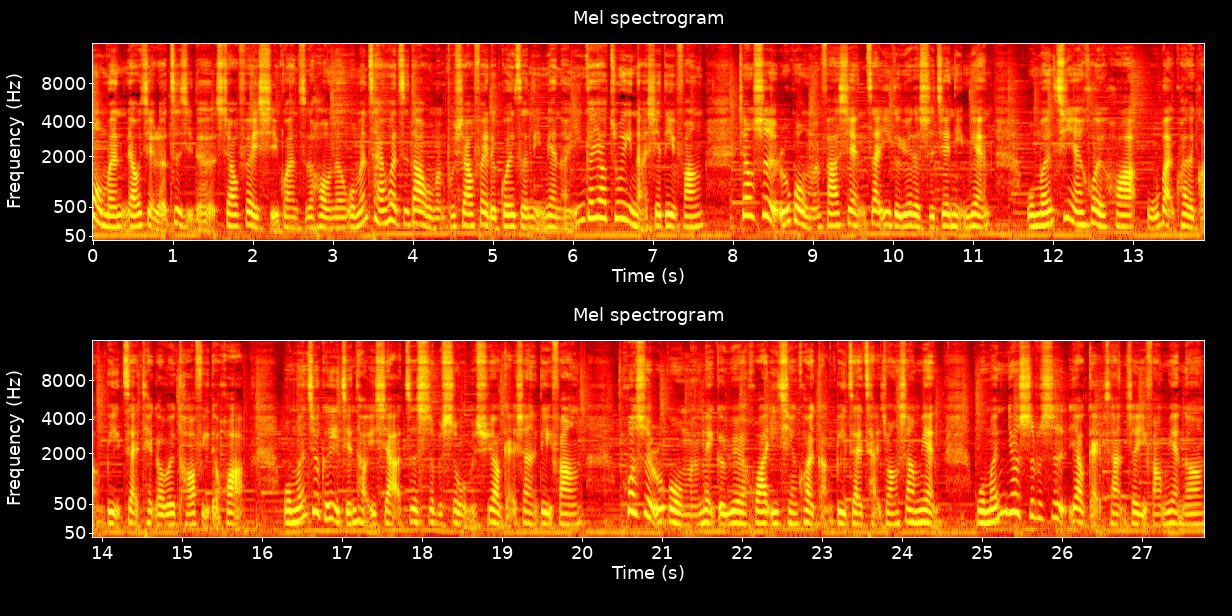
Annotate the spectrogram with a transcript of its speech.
当我们了解了自己的消费习惯之后呢，我们才会知道我们不消费的规则里面呢，应该要注意哪些地方。像是如果我们发现，在一个月的时间里面，我们竟然会花五百块的港币在 Take Away Coffee 的话，我们就可以检讨一下，这是不是我们需要改善的地方。或是如果我们每个月花一千块港币在彩妆上面，我们又是不是要改善这一方面呢？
